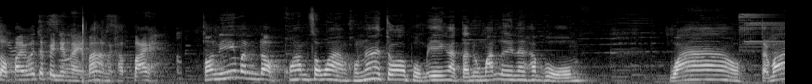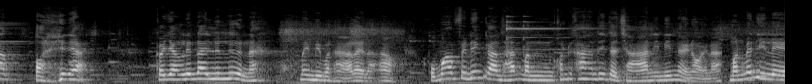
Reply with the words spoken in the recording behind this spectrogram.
ต่อไปว่าจะเป็นยังไงบ้างนะครับ ไป ตอนนี้มันดรอปความสว่างของหน้าจอผมเองอัตโนมัติเลยนะครับผม ว้าว แต่ว่าตอนนี้เนี่ยก็ยังเล่นได้ลื่นๆนะ ไม่มีปัญหาอะไรนะอ้าว ผมว่าฟีลลิ่งการทัดมันค่อนข้างที่จะช้านิดๆหน่อยๆนะ มันไม่ดีเลย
